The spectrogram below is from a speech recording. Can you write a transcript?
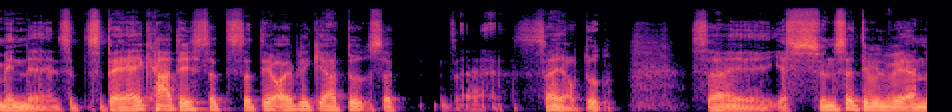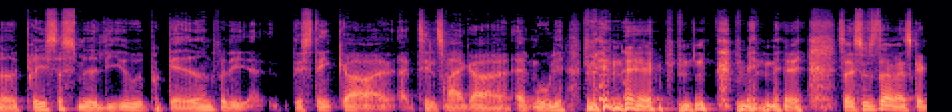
men øh, så, så da jeg ikke har det, så, så det øjeblik, jeg er død, så, så er jeg jo død. Så øh, jeg synes, at det vil være noget gris at smide livet ud på gaden, fordi det stinker og tiltrækker alt muligt. Men, øh, men øh, så jeg synes, at man skal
